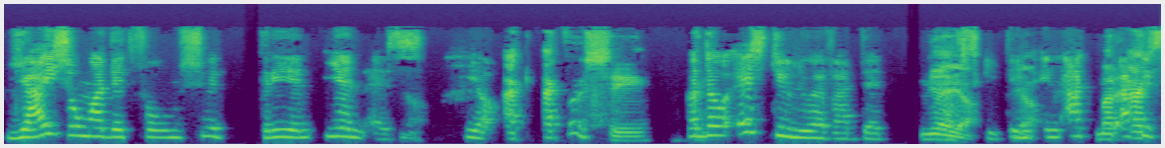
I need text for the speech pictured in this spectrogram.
juis omdat dit vir hom so 3 in 1 is. Ja. ja. Ek ek wou sê want daar is teoloë wat dit Ja ja. En, ja. en ek maar ek ek,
